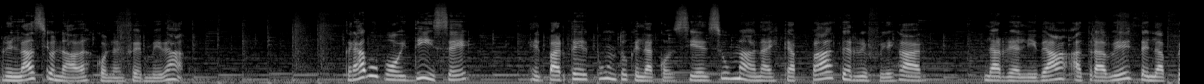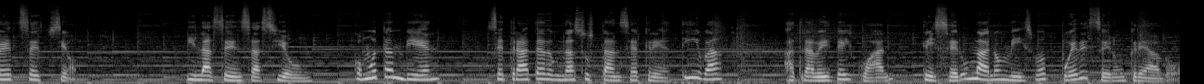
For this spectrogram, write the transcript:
relacionadas con la enfermedad. Grabovoi dice, en parte del punto que la conciencia humana es capaz de reflejar la realidad a través de la percepción y la sensación, como también se trata de una sustancia creativa a través del cual el ser humano mismo puede ser un creador.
